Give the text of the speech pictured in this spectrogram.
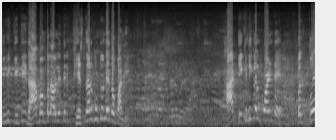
तुम्ही किती दहा पंप लावले तरी खेचणार कुठून येतो पाणी? हा टेक्निकल पॉईंट आहे. पण तो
